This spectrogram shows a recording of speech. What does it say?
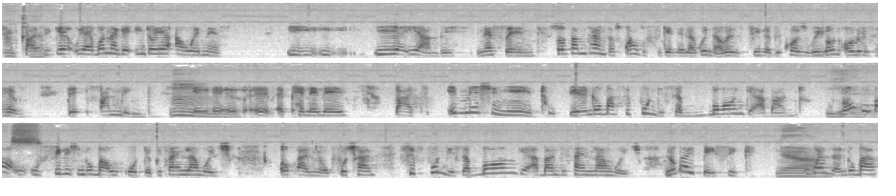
but ke uyayibona ke into ye-awareness iye ihambe nesend so sometimes asikwazi ufikelela kwiindawo ezithile because we don't always have the funding mm. e, e, e, epheleleyo but imission yethu yento uba sifundise bonke abantu nokuba ufilisha into yokuba ukude kwi-sign language okanye ukufutshane sifundise bonke abantu i-sign language noba yi-basic ukwenzela into yokuba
